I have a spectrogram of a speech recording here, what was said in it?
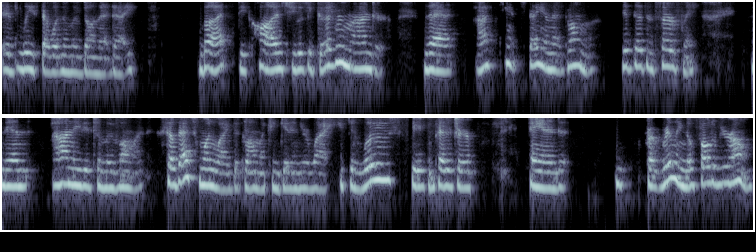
At least I wouldn't have moved on that day. But because she was a good reminder that I can't stay in that drama, it doesn't serve me, then I needed to move on. So that's one way that drama can get in your way. You can lose to your competitor and but really no fault of your own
